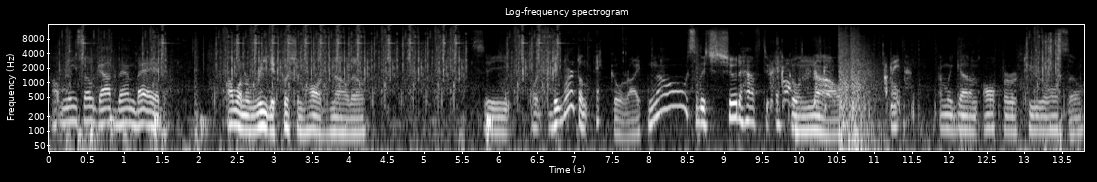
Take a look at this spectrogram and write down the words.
How me so goddamn bad? I wanna really push him hard now though. See. They weren't on echo, right? No, so they should have to echo now. And we got an opera or two also.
